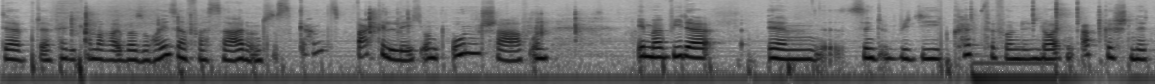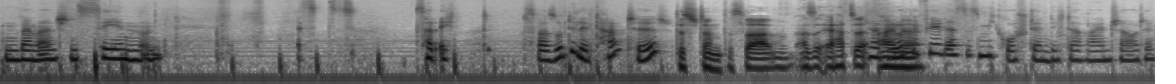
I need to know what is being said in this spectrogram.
da, da fährt die Kamera über so Häuserfassaden und es ist ganz wackelig und unscharf und immer wieder ähm, sind irgendwie die Köpfe von den Leuten abgeschnitten bei manchen Szenen und es, es hat echt, es war so dilettantisch. das stimmt. Das war, also er hatte Ich habe nur eine, gefehlt, dass das Mikro ständig da reinschaute.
